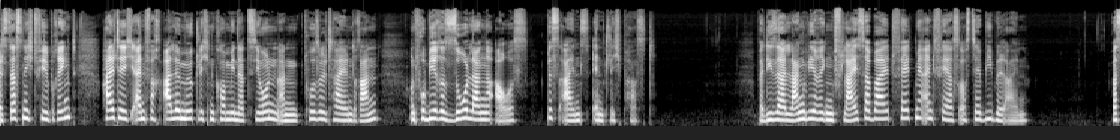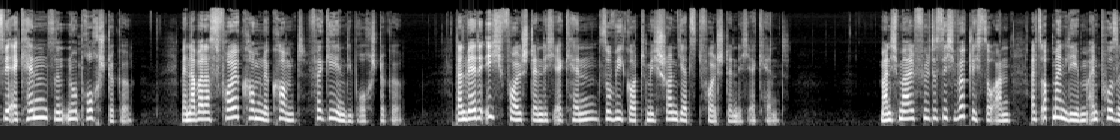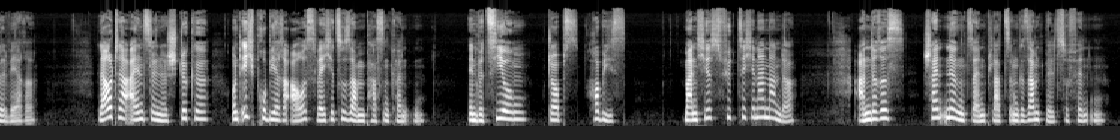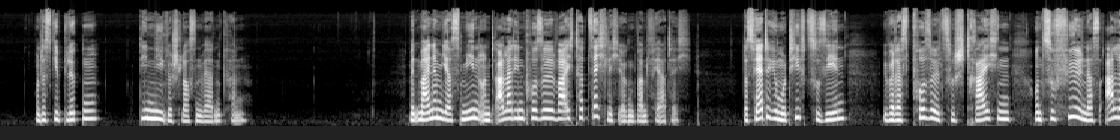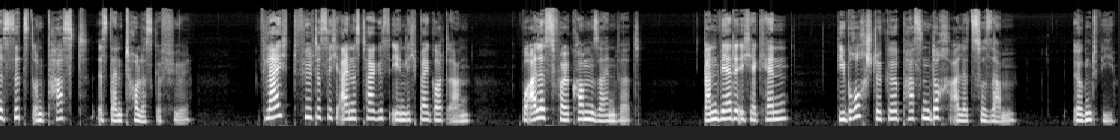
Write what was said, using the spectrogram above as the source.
Als das nicht viel bringt, halte ich einfach alle möglichen Kombinationen an Puzzleteilen dran und probiere so lange aus, bis eins endlich passt. Bei dieser langwierigen Fleißarbeit fällt mir ein Vers aus der Bibel ein. Was wir erkennen, sind nur Bruchstücke. Wenn aber das Vollkommene kommt, vergehen die Bruchstücke. Dann werde ich vollständig erkennen, so wie Gott mich schon jetzt vollständig erkennt. Manchmal fühlt es sich wirklich so an, als ob mein Leben ein Puzzle wäre. Lauter einzelne Stücke und ich probiere aus, welche zusammenpassen könnten. In Beziehungen, Jobs, Hobbys. Manches fügt sich ineinander. Anderes scheint nirgends seinen Platz im Gesamtbild zu finden. Und es gibt Lücken, die nie geschlossen werden können. Mit meinem Jasmin- und Aladdin-Puzzle war ich tatsächlich irgendwann fertig. Das fertige Motiv zu sehen, über das Puzzle zu streichen und zu fühlen, dass alles sitzt und passt, ist ein tolles Gefühl. Vielleicht fühlt es sich eines Tages ähnlich bei Gott an, wo alles vollkommen sein wird. Dann werde ich erkennen, die Bruchstücke passen doch alle zusammen. Irgendwie.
